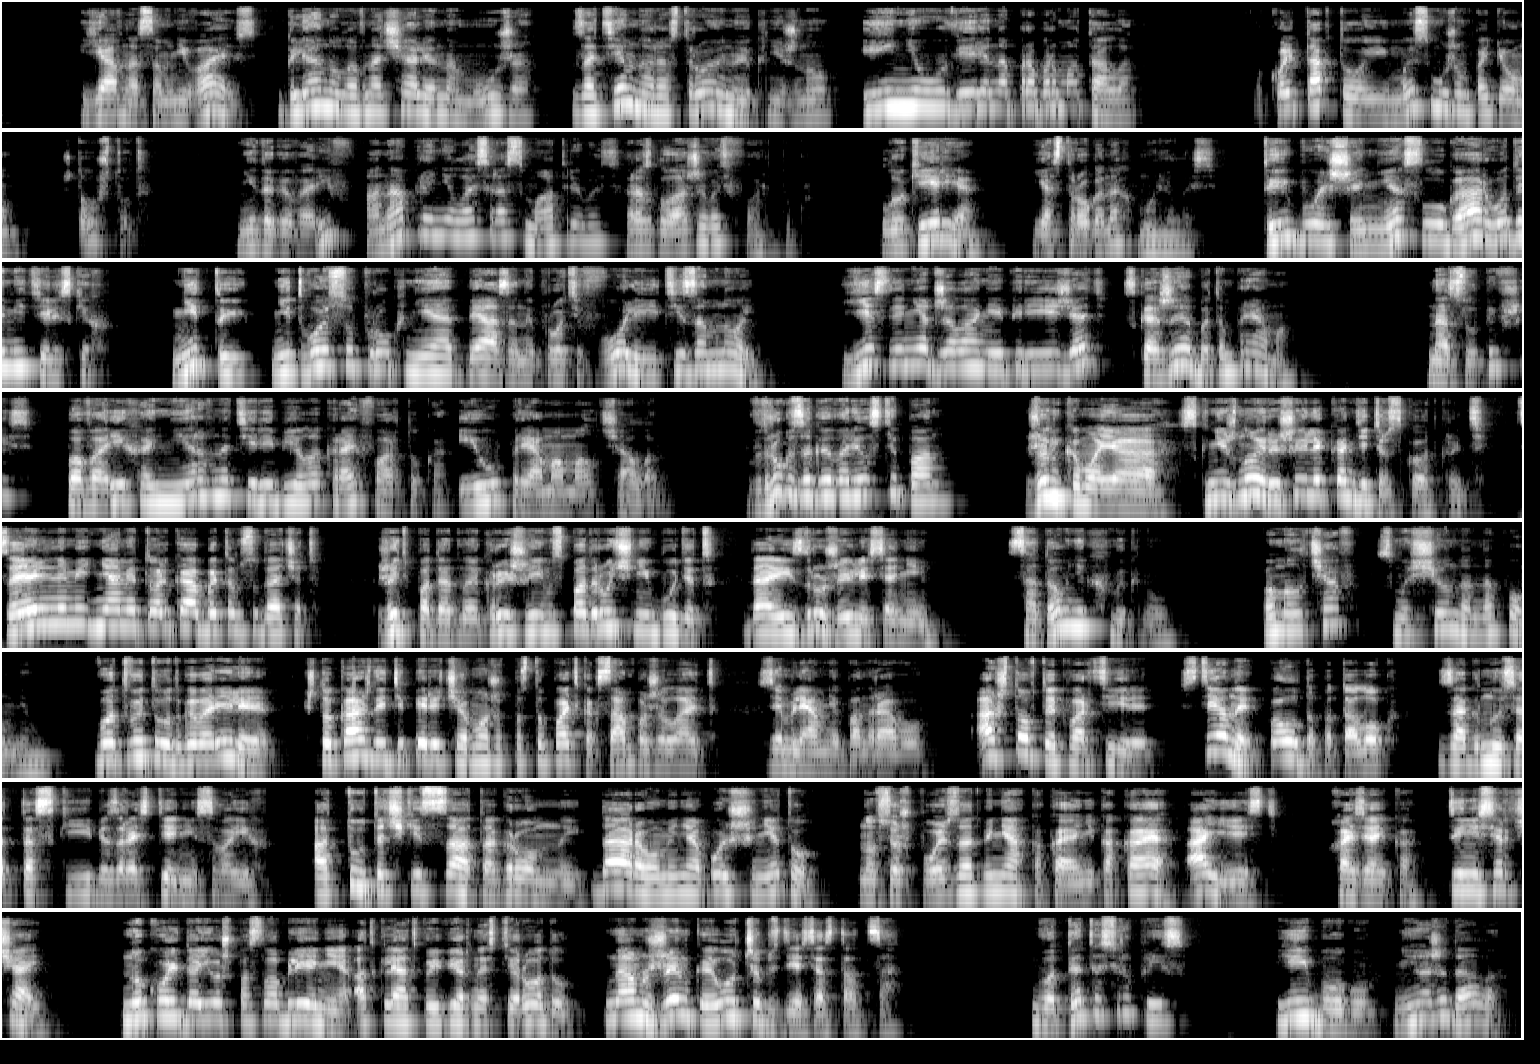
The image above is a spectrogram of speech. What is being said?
Явно сомневаясь, глянула вначале на мужа, затем на расстроенную княжну и неуверенно пробормотала. «Коль так, то и мы с мужем пойдем. Что уж тут». Не договорив, она принялась рассматривать, разглаживать фартук. «Лукерья!» – я строго нахмурилась. «Ты больше не слуга рода Метельских. Ни ты, ни твой супруг не обязаны против воли идти за мной. Если нет желания переезжать, скажи об этом прямо». Насупившись, повариха нервно теребила край фартука и упрямо молчала. Вдруг заговорил Степан. «Жинка моя, с княжной решили кондитерскую открыть. Цельными днями только об этом судачат. Жить под одной крышей им сподручней будет, да и сдружились они». Садовник хмыкнул. Помолчав, смущенно напомнил. «Вот вы тут говорили, что каждый теперь еще может поступать, как сам пожелает. Земля мне по нраву. А что в той квартире? Стены, пол да потолок. Загнусь от тоски без растений своих. А туточки сад огромный. Дара у меня больше нету, но все ж польза от меня какая-никакая, а есть. «Хозяйка, ты не серчай. Но коль даешь послабление от клятвы верности роду, нам с Женкой лучше б здесь остаться». Вот это сюрприз. Ей-богу, не ожидала.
